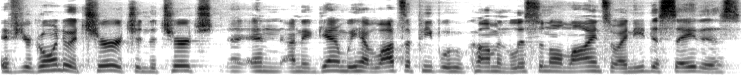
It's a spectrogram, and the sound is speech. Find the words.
If you're going to a church and the church, and, and again, we have lots of people who come and listen online, so I need to say this.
